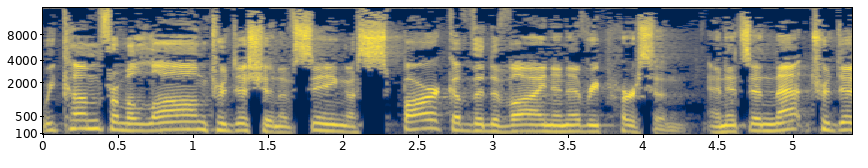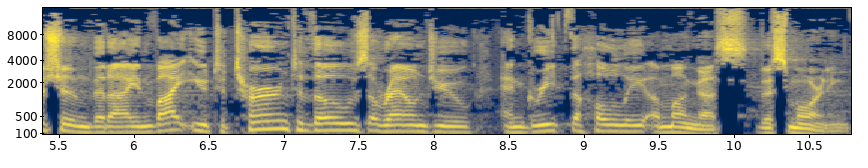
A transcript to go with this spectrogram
We come from a long tradition of seeing a spark of the divine in every person, and it's in that tradition that I invite you to turn to those around you and greet the holy among us this morning.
